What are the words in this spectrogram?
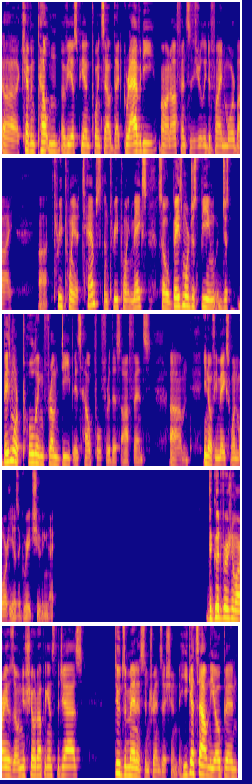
Uh, Kevin Pelton of ESPN points out that gravity on offense is usually defined more by uh, three point attempts than three point makes. So Bazemore just being just Bazemore pulling from deep is helpful for this offense. Um, you know, if he makes one more, he has a great shooting night. The good version of Mario Hezonja showed up against the Jazz. Dude's a menace in transition. He gets out in the open.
